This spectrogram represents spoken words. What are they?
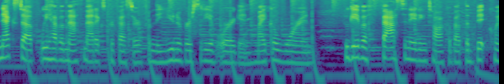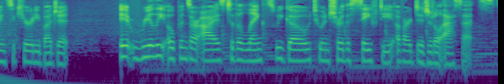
Next up, we have a mathematics professor from the University of Oregon, Micah Warren, who gave a fascinating talk about the Bitcoin security budget. It really opens our eyes to the lengths we go to ensure the safety of our digital assets.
